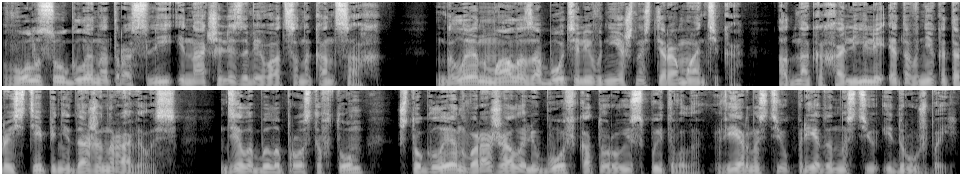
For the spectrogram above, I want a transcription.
Волосы у Глен отросли и начали завиваться на концах. Глен мало заботили внешность и романтика, однако Халиле это в некоторой степени даже нравилось. Дело было просто в том, что Глен выражала любовь, которую испытывала, верностью, преданностью и дружбой.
